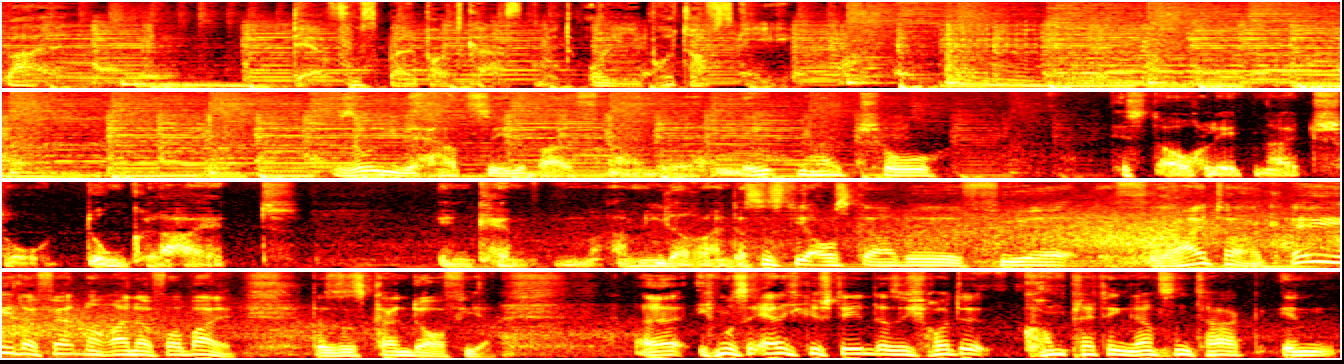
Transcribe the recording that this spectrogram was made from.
Ball. Der Fußball-Podcast mit Uli Potowski. So, liebe Herz, Seele, Ball-Freunde. Late Night Show ist auch Late Night Show. Dunkelheit in Kempen am Niederrhein. Das ist die Ausgabe für Freitag. Hey, da fährt noch einer vorbei. Das ist kein Dorf hier. Äh, ich muss ehrlich gestehen, dass ich heute komplett den ganzen Tag in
